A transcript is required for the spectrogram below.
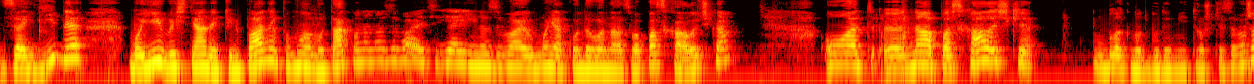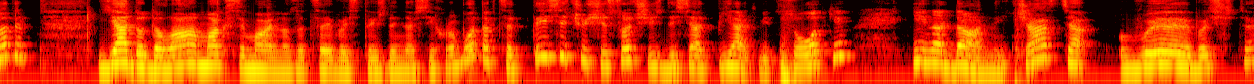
заїде мої весняні тюльпани. По-моєму, так вона називається. Я її називаю моя кодова назва пасхалочка. От, е, на пасхалочки, блокнот буде мій трошки заважати. Я додала максимально за цей весь тиждень на всіх роботах. Це 1665%. І на даний час ця, вибачте,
